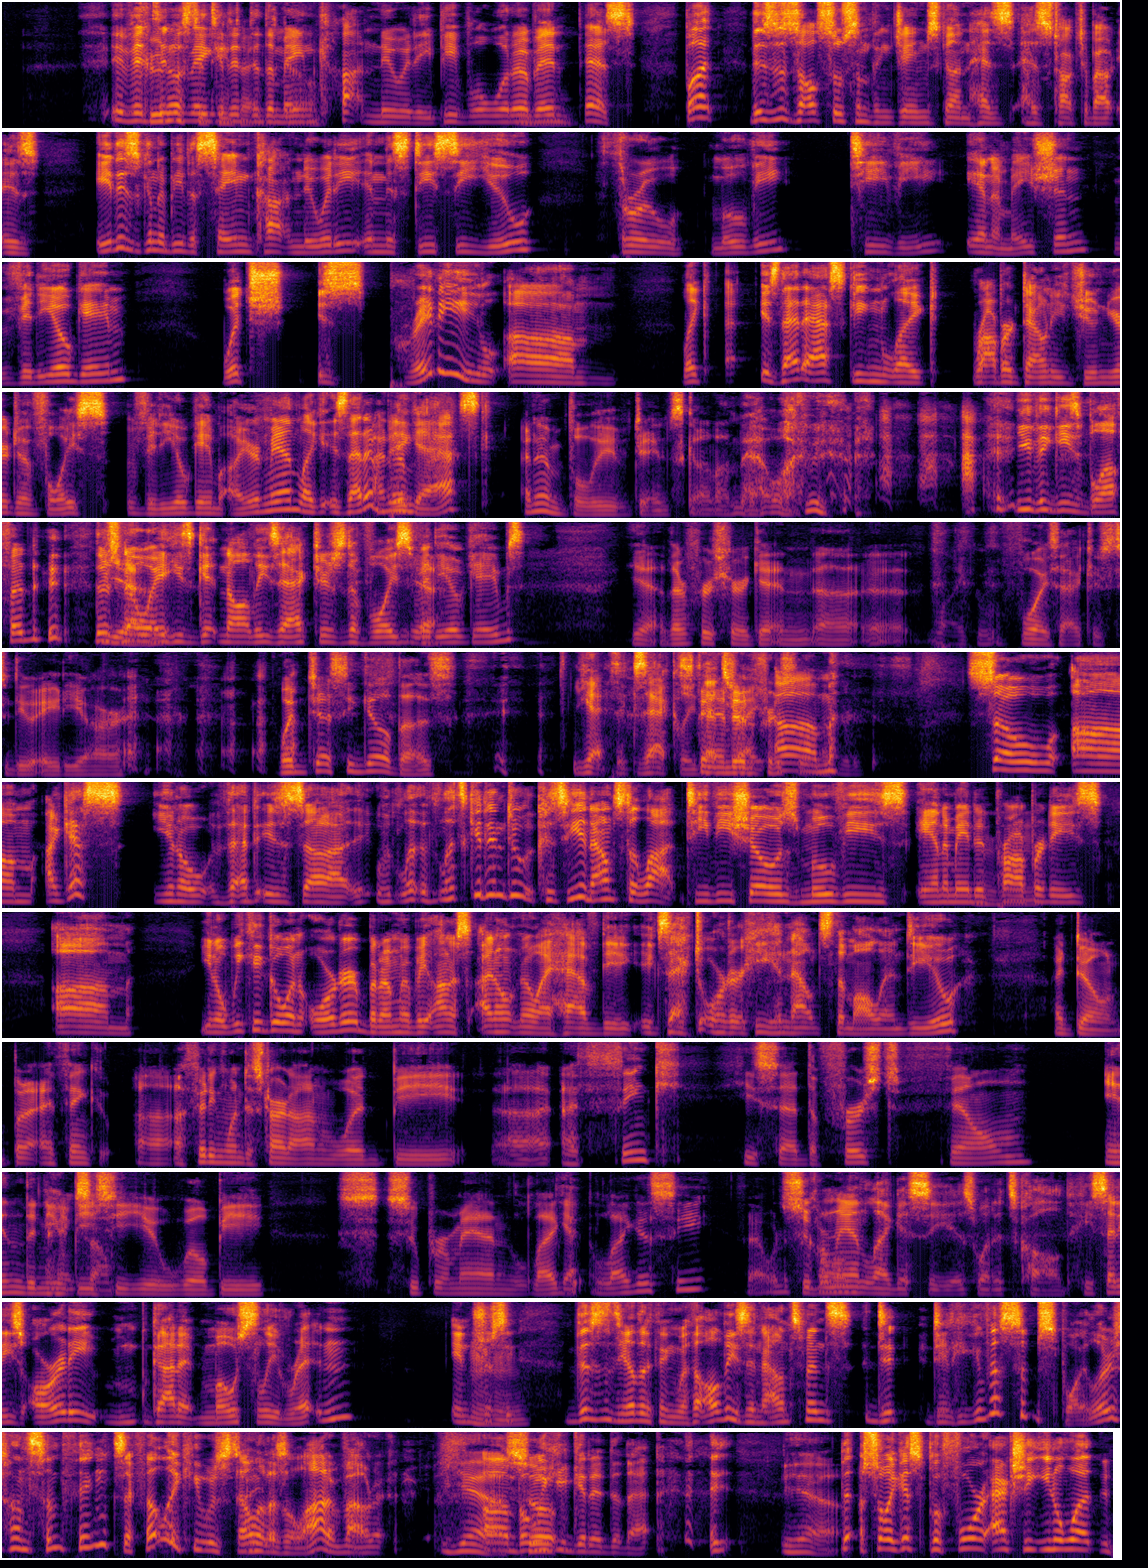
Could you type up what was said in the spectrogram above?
if it Kudos didn't make it into the main Go. continuity. People would have been pissed. But this is also something James Gunn has has talked about is it is going to be the same continuity in this DCU through movie, TV, animation, video game, which is pretty um like is that asking like Robert Downey Jr. to voice video game Iron Man? Like is that a I big ask? I didn't believe James Gunn on that one. You think he's bluffing? There's no way he's getting all these actors to voice Yeah. video games. Yeah, they're for sure getting uh, uh, like voice actors to do ADR. what Jesse Gill does. Yes, exactly. Stand That's right. for Um, so, um, I guess you know that is. Uh, let, us get into it because he announced a lot: TV shows, movies, animated Mhm. properties. Um, you know, we could go in order, but I'm gonna be honest. I don't know. I have the exact order he announced them all in. Do you? I don't, but I think uh, a fitting one to start on would be uh, I think he said the first film in the new think so. DCU will be S- Superman Leg- Yep. Legacy. Is that what it's Superman called? Legacy is what it's called. He said he's already got it mostly written. Interesting. Mm-hmm. This is the other thing with all these announcements. Did did he give us some spoilers on some things? I felt like he was telling us a lot about it. Yeah, Uh, but so, we could get into that. yeah, So I guess before actually, you know what?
